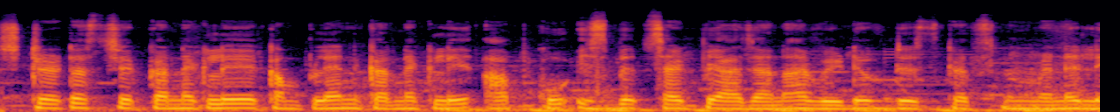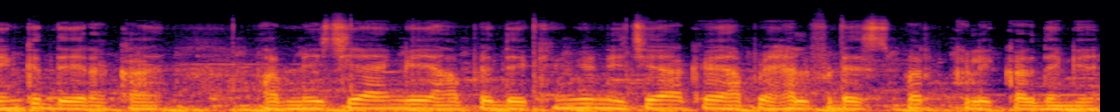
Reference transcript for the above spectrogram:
स्टेटस चेक करने के लिए, कंप्लेन करने के लिए आपको इस वेबसाइट पे आ जाना है। वीडियो डिस्क्रिप्शन में मैंने लिंक दे रखा है। आप नीचे आएँगे, यहाँ पे देखेंगे, नीचे आके यहाँ पे हेल्प डेस्क पर क्लिक कर देंगे।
